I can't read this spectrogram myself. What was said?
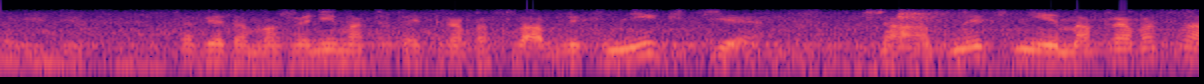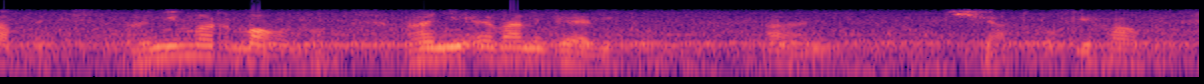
pojedzie, to wiadomo, że nie ma tutaj prawosławnych nigdzie. Żadnych nie ma prawosławnych. Ani mormonów, ani ewangelików, ani świadków Jehowy.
